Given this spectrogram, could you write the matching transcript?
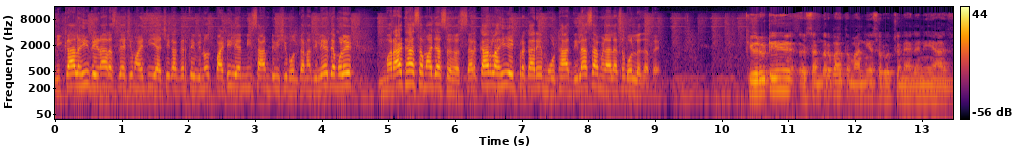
निकालही देणार असल्याची माहिती याचिकाकर्ते विनोद पाटील यांनी साम टीव्हीशी बोलताना दिली आहे. त्यामुळे मराठा समाजासह सरकारलाही एक प्रकारे मोठा दिलासा मिळाल्याचं बोललं जात आहे क्युरिटी संदर्भात माननीय सर्वोच्च न्यायालयाने आज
